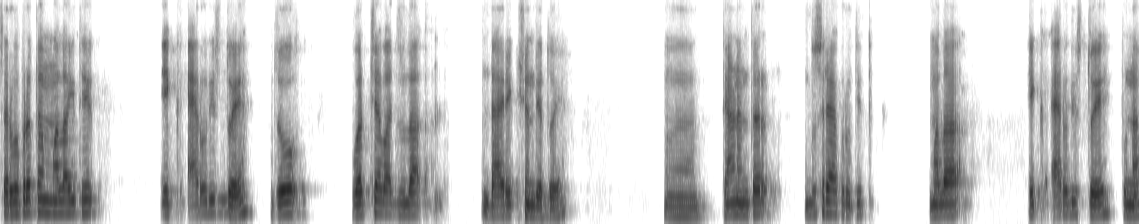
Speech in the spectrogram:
सर्वप्रथम मला इथे एक ऍरो दिसतोय. जो वरच्या बाजूला डायरेक्शन देतोय. त्यानंतर दुसऱ्या आकृतीत मला एक ॲरो दिसतोय पुन्हा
